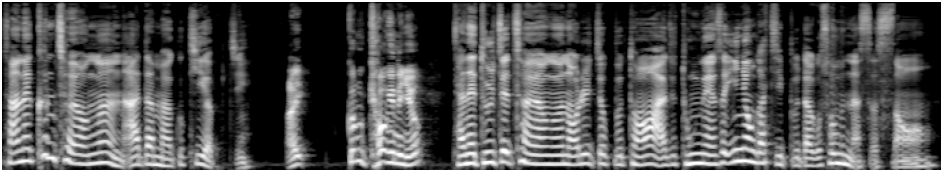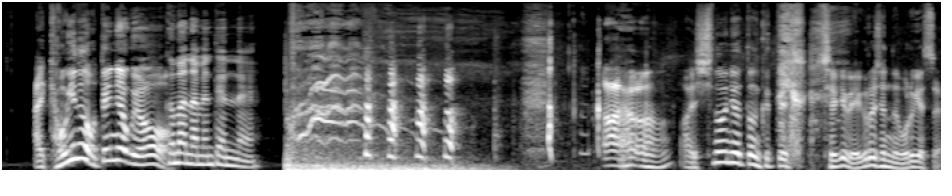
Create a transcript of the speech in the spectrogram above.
자네 큰 처형은 아담하고 귀엽지. 아이 그럼 경희는요? 자네 둘째 처형은 어릴 적부터 아주 동네에서 인형같이 이쁘다고 소문났었어. 아니 경희는 어땠냐고요? 그만하면 됐네. 아, 아, 신혼이었던 그때 제게 왜 그러셨는지 모르겠어요.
